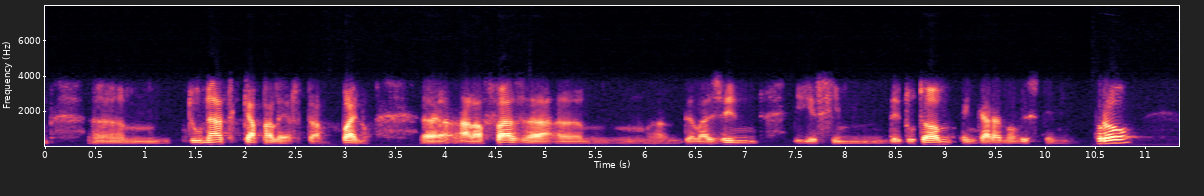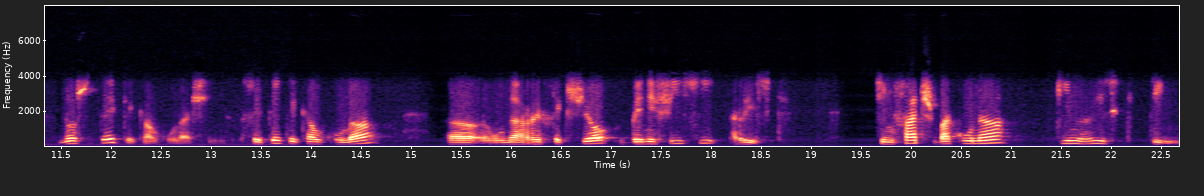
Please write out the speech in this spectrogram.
um, donat cap alerta. bueno, uh, a la fase um, de la gent, diguéssim, de tothom, encara no les tenim. Però no es té que calcular així. Se té que calcular una reflexió benefici-risc. Si em faig vacunar, quin risc tinc?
